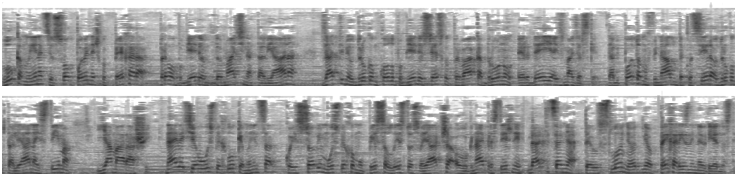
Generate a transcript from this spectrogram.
Luka Mlinac je od svog pobjedničkog pehara prvo pobjedio domaćina Talijana, Zatim je u drugom kolu pobjedio svjetskog prvaka Brunu Erdeija iz Mađarske, da bi potom u finalu deklasirao drugog Talijana iz tima Yamarashi. Najveći je ovo uspjeh Luke Mlinca, koji s ovim uspjehom upisao listu osvajača ovog najprestižnijeg natjecanja, te u slunj odnio pehar iznimne vrijednosti.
